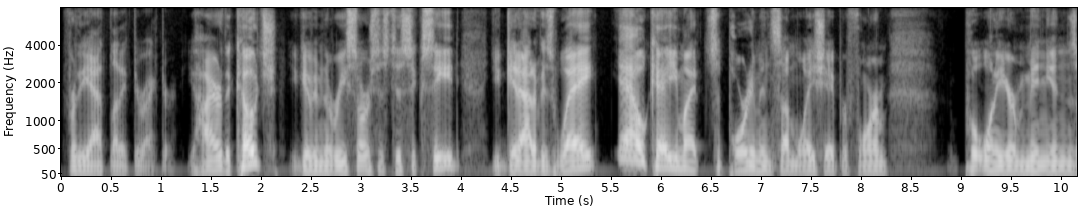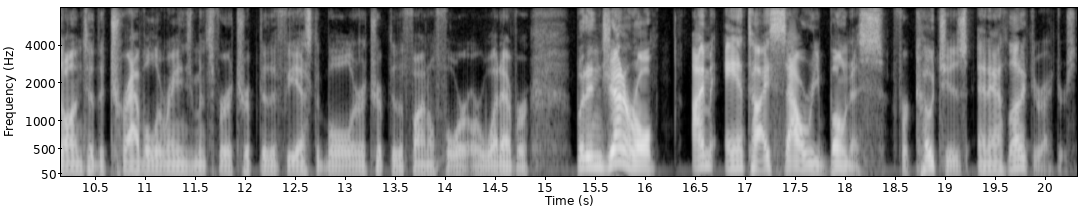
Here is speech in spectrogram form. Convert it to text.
for the athletic director. You hire the coach, you give him the resources to succeed, you get out of his way. Yeah, okay, you might support him in some way, shape, or form. Put one of your minions onto the travel arrangements for a trip to the Fiesta Bowl or a trip to the Final Four or whatever. But in general, I'm anti salary bonus for coaches and athletic directors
